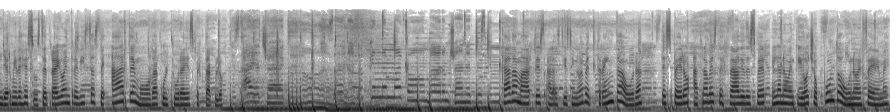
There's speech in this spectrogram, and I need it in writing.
con Jeremy de Jesús te traigo entrevistas de arte, moda, cultura y espectáculo. Cada martes a las 19.30 hora te espero a través de Radio Desver en la 98.1 FM.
